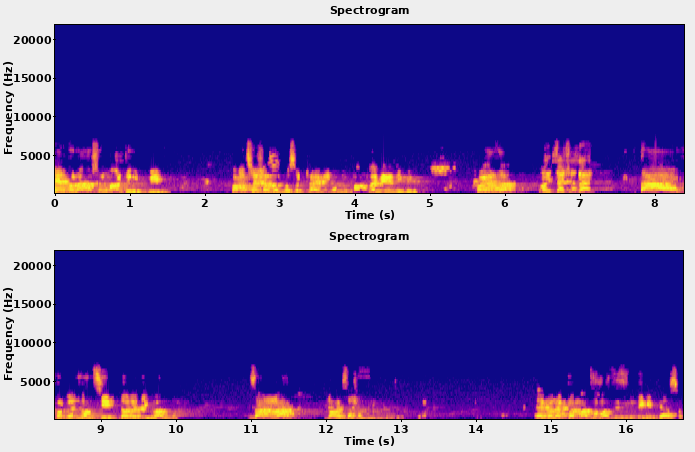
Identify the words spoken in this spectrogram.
এরপরে হাসর মাটি উঠবি। পঞ্চাশ হাজার বছর ট্রাইব্যুনাল মামলা মেনে নিবে কয় হাজার? পঞ্চাশ হাজার। তারপর সিট ধরে দিব আল্লাহ। জান্নাত নয় জাহান্নাম। এখন একটা মাঝামাঝি জিন্দিগিতে আসো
